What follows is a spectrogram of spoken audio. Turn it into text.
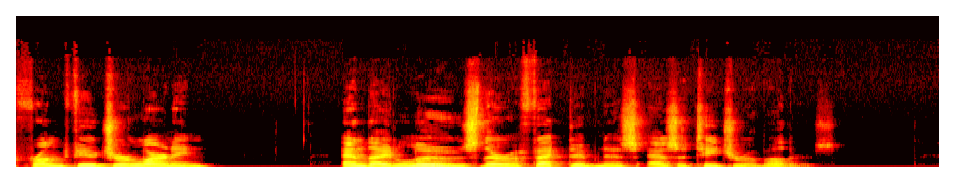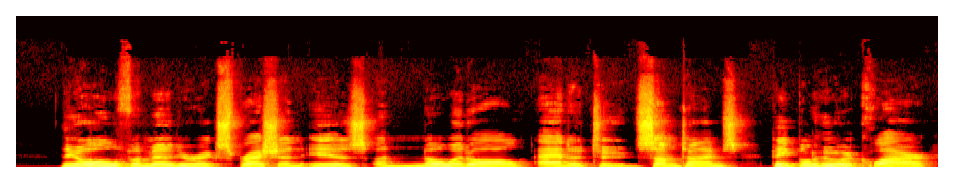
from future learning and they lose their effectiveness as a teacher of others. The old familiar expression is a know it all attitude. Sometimes people who acquire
